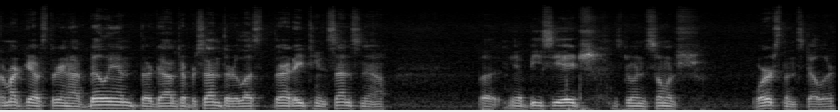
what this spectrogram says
Their market cap is three and a half billion. They're down ten percent. They're less. They're at eighteen cents now. But yeah, BCH is doing so much worse than Stellar.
